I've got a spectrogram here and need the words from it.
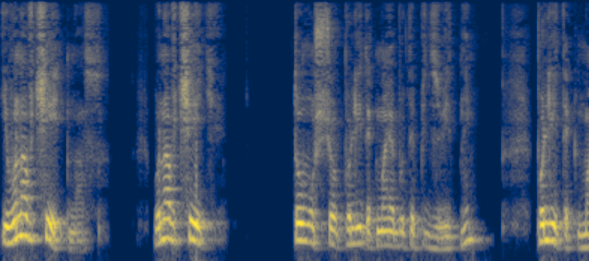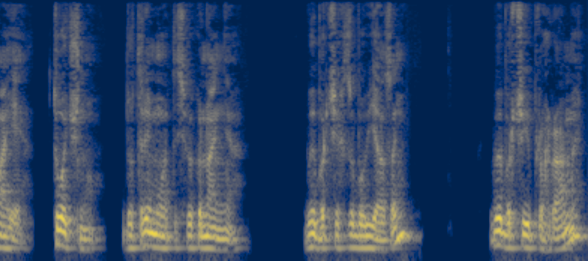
І вона вчить нас. Вона вчить тому, що політик має бути підзвітним, політик має точно дотримуватись виконання виборчих зобов'язань, виборчої програми,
